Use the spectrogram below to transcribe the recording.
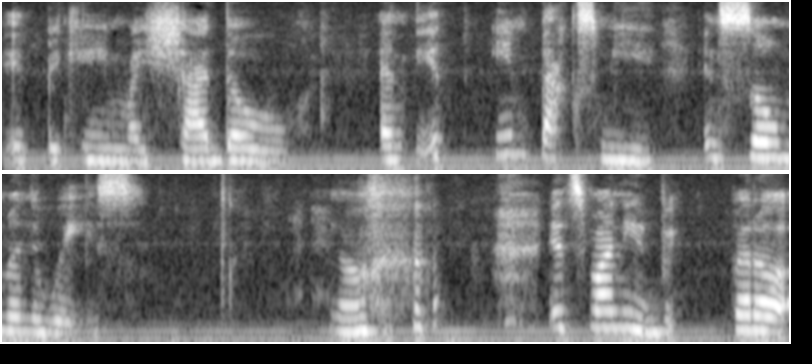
It became my shadow and it impacts me in so many ways. No, it's funny, pero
